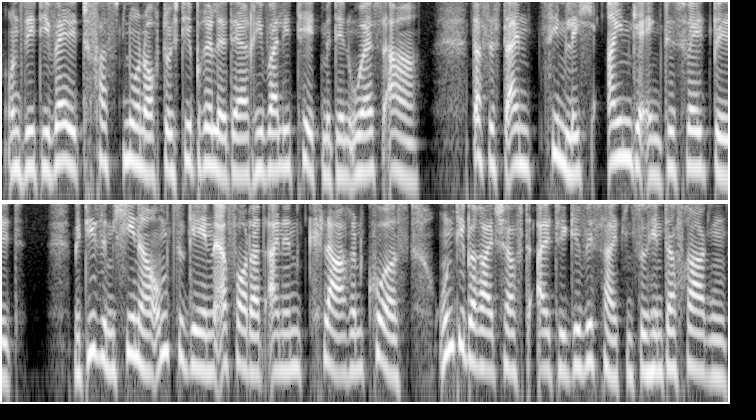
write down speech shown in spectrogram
und sieht die Welt fast nur noch durch die Brille der Rivalität mit den USA. Das ist ein ziemlich eingeengtes Weltbild. Mit diesem China umzugehen erfordert einen klaren Kurs und die Bereitschaft, alte Gewissheiten zu hinterfragen.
